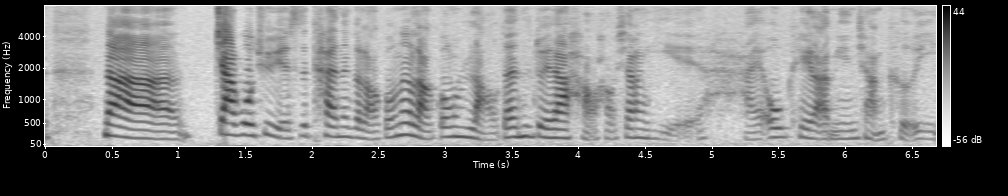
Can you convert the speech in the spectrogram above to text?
那嫁过去也是看那个老公，那个老公老，但是对她好，好像也还 OK 啦，勉强可以。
